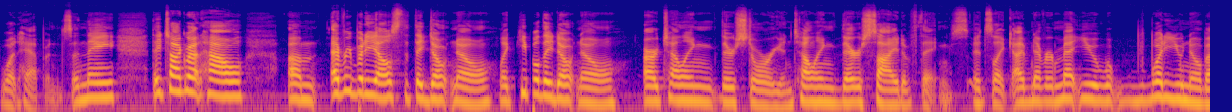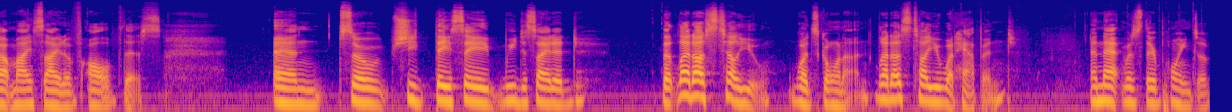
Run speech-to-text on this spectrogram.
what happens. And they they talk about how um, everybody else that they don't know like people they don't know are telling their story and telling their side of things. It's like i've never met you. Wh- what do you know about my side of all of this and so she they say we decided that let us tell you what's going on let us tell you what happened and that was their point of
